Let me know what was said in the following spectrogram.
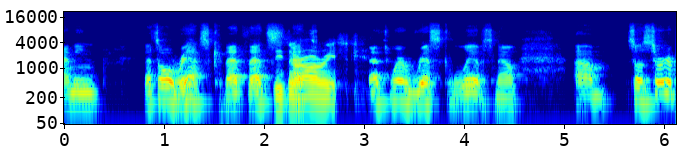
I mean, that's all risk. That's that's these that's, are all risk. That's where risk lives now. Um, so sort of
